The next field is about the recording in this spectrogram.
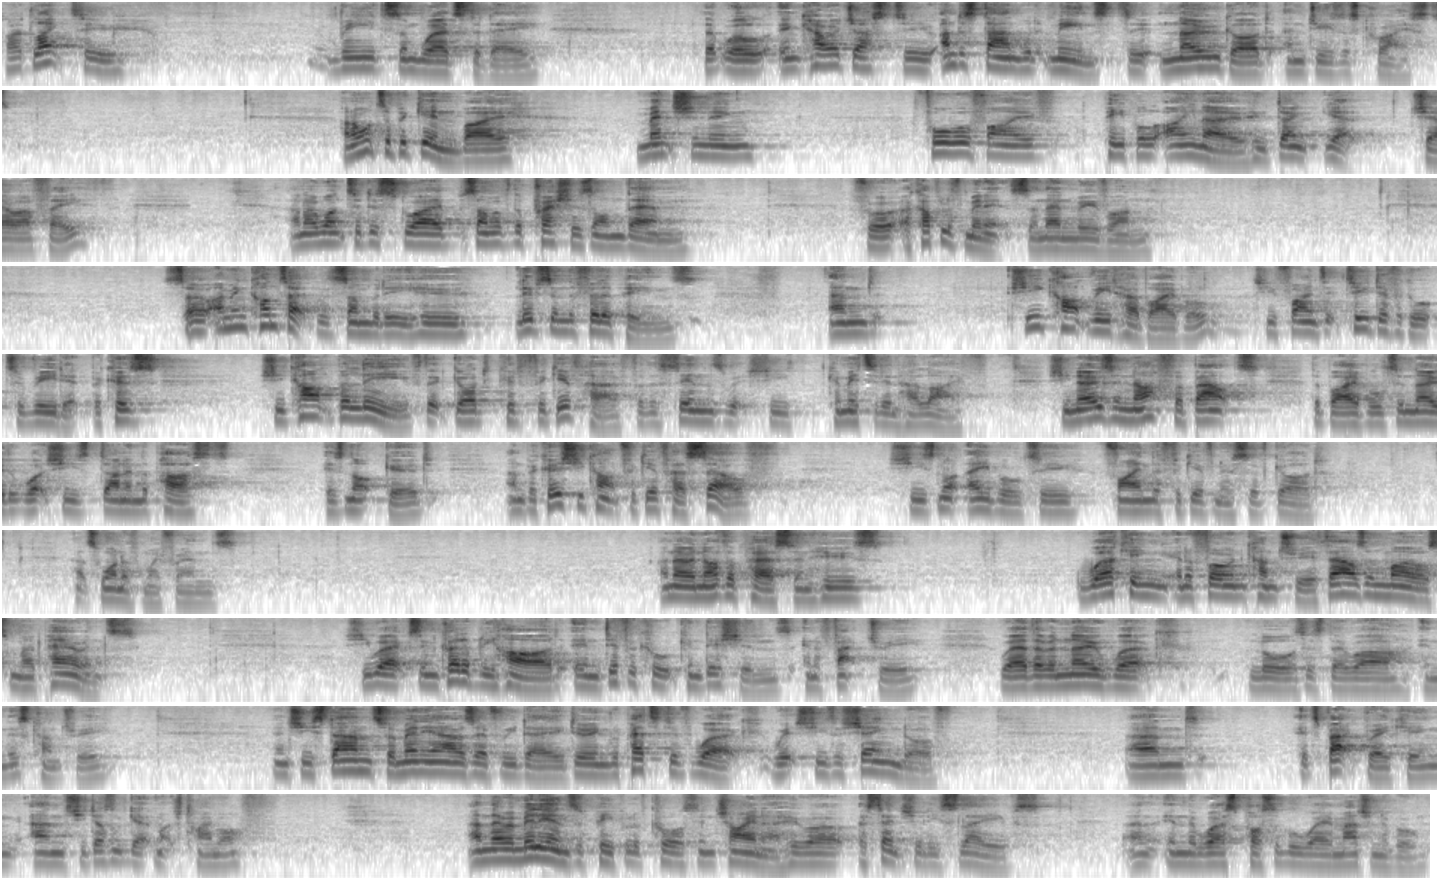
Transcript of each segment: So I'd like to read some words today that will encourage us to understand what it means to know God and Jesus Christ. And I want to begin by mentioning four or five people I know who don't yet share our faith. And I want to describe some of the pressures on them for a couple of minutes and then move on. So I'm in contact with somebody who lives in the Philippines and she can't read her Bible. She finds it too difficult to read it because she can't believe that God could forgive her for the sins which she committed in her life. She knows enough about the Bible to know that what she's done in the past is not good. And because she can't forgive herself, she's not able to find the forgiveness of God. That's one of my friends. I know another person who's working in a foreign country, a thousand miles from her parents. She works incredibly hard in difficult conditions in a factory where there are no work laws as there are in this country. And she stands for many hours every day doing repetitive work which she's ashamed of. And it's backbreaking, and she doesn't get much time off. And there are millions of people, of course, in China who are essentially slaves and in the worst possible way imaginable.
